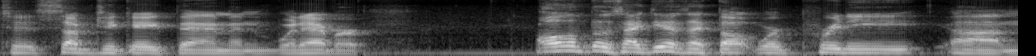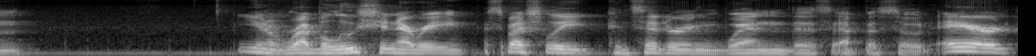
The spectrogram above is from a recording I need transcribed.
to subjugate them and whatever. All of those ideas I thought were pretty, um, you know, revolutionary, especially considering when this episode aired.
